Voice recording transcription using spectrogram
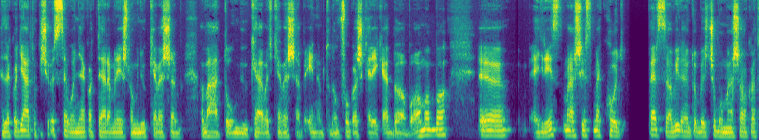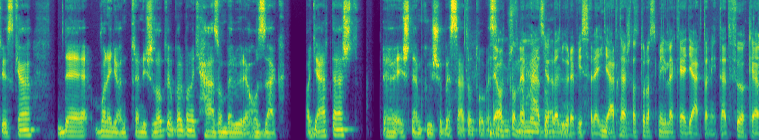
ezek a gyártók is összevonják a termelést, mert mondjuk kevesebb váltómű kell, vagy kevesebb, én nem tudom, fogaskerék ebbe a balmabba. Egyrészt, másrészt meg, hogy Persze a villanyautóban is csomó más alkatrész kell, de van egy olyan trend is az autóiparban, hogy házon belőle hozzák a gyártást, és nem külső beszálltató veszik. De attól, mert házon belőle viszel egy gyártást, attól azt még le kell gyártani. Tehát föl kell...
